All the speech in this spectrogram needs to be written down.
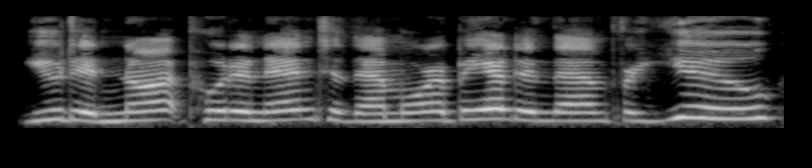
you did not put an end to them or abandon them, for you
